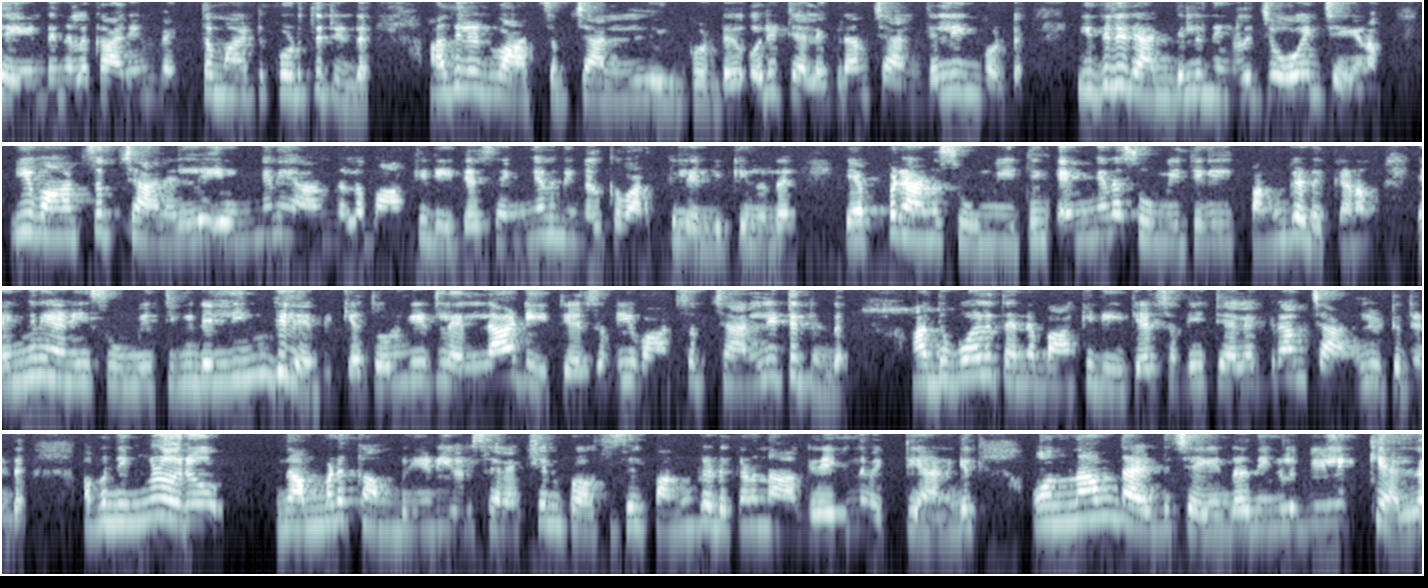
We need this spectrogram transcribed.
ചെയ്യേണ്ടതെന്നുള്ള കാര്യം വ്യക്തമായിട്ട് കൊടുത്തിട്ടുണ്ട്. അതിലൊരു വാട്സപ്പ് ചാനലിൽ ലിങ്ക് ഉണ്ട് ഒരു ടെലിഗ്രാം ചാനലിന്റെ ലിങ്ക് ഉണ്ട്. ഇതിൽ രണ്ടിൽ നിങ്ങൾ ജോയിൻ ചെയ്യണം. ഈ വാട്സപ്പ് ചാനലിൽ എങ്ങനെയാണെന്നുള്ള ബാക്കി ഡീറ്റെയിൽസ് എങ്ങനെ നിങ്ങൾക്ക് വർക്ക് ലഭിക്കുന്നത് എപ്പോഴാണ് സൂം മീറ്റിംഗ് എങ്ങനെ സൂം മീറ്റിംഗിൽ പങ്കെടുക്കണം എങ്ങനെയാണ് ഈ സൂം മീറ്റിംഗിന്റെ ലിങ്ക് ലഭിക്കുക തുടങ്ങിയിട്ടുള്ള എല്ലാ ഡീറ്റെയിൽസും ഈ വാട്സപ്പ് ചാനലിൽ ഇട്ടിട്ടുണ്ട്. അതുപോലെ തന്നെ ബാക്കി ഡീറ്റെയിൽസ് ഒക്കെ ഈ ടെലഗ്രാം ചാനലിൽ ഇട്ടിട്ടുണ്ട്. അപ്പൊ നിങ്ങളൊരു നമ്മുടെ കമ്പനിയുടെ ഈ ഒരു സെലക്ഷൻ പ്രോസസ്സിൽ പങ്കെടുക്കണം എന്ന് ആഗ്രഹിക്കുന്ന വ്യക്തിയാണെങ്കിൽ ഒന്നാമതായിട്ട് ചെയ്യേണ്ടത് നിങ്ങൾ വിളിക്കല്ല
